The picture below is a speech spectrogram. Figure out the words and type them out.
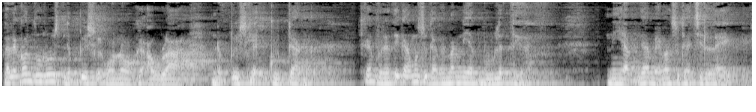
Kalau kan turu nepis kayak wono Ke aula Nepis kayak gudang Kan berarti kamu sudah memang niat bulat ya Niatnya memang sudah jelek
